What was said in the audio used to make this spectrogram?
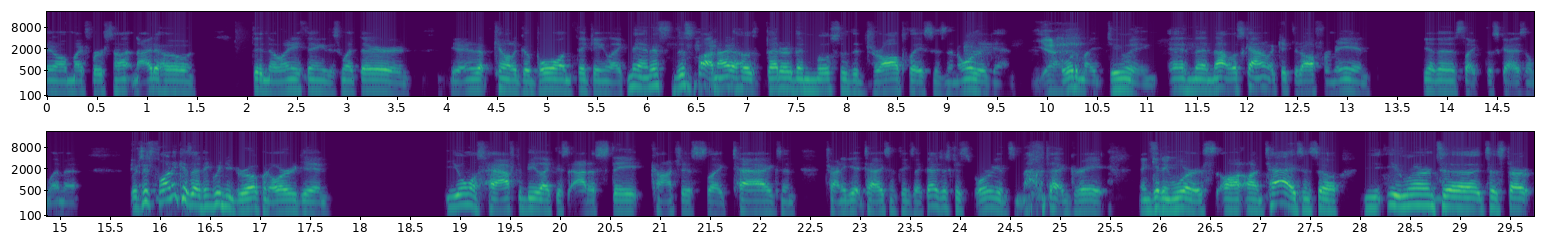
you know, my first hunt in Idaho and didn't know anything, just went there and you know, ended up killing a good bull and thinking like, man, this this spot in Idaho is better than most of the draw places in Oregon. yeah, What am I doing? And then that was kind of what kicked it off for me. And yeah, then it's like the sky's the limit, which is funny because I think when you grow up in Oregon, you almost have to be like this out of state conscious like tags and trying to get tags and things like that just because Oregon's not that great and getting worse on, on tags. And so you, you learn to, to start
